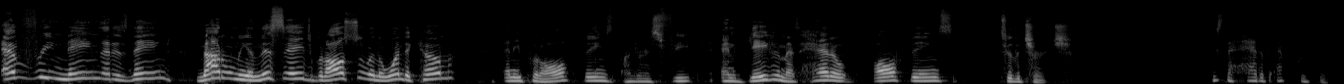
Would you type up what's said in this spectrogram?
every name that is named, not only in this age, but also in the one to come. And he put all things under his feet and gave him as head of all things to the church. He's the head of everything.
